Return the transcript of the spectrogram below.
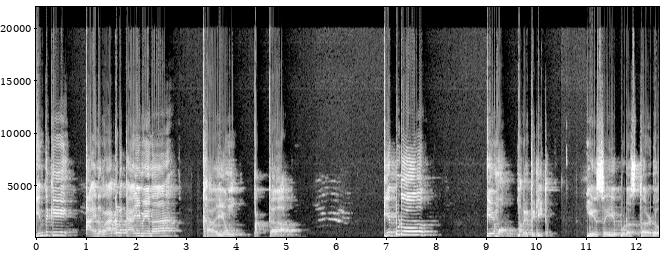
ఇంతకీ ఆయన రాకడ ఖాయమేనా? ఖాయం పక్క. ఎప్పుడు? ఏమో మనకు తెలియటం ఏసయ్య ఎప్పుడు వస్తాడో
